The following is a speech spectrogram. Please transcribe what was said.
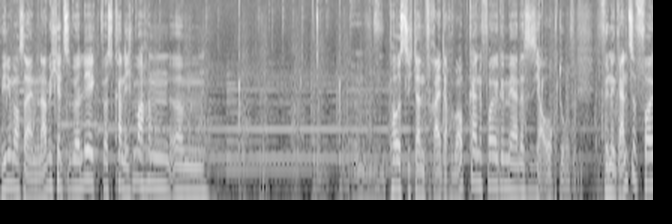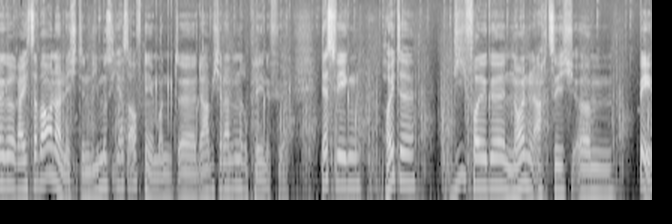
wie dem auch sein. Dann habe ich jetzt überlegt, was kann ich machen, ähm poste ich dann Freitag überhaupt keine Folge mehr. Das ist ja auch doof. Für eine ganze Folge reicht es aber auch noch nicht, denn die muss ich erst aufnehmen und äh, da habe ich ja dann andere Pläne für. Deswegen heute die Folge 89 ähm, B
